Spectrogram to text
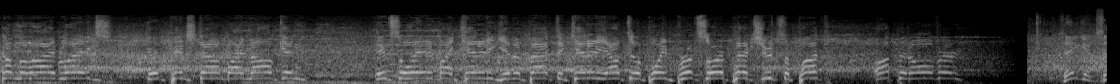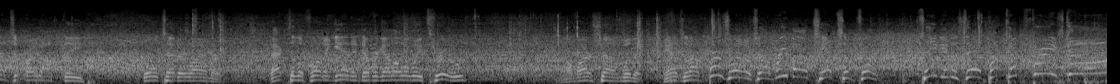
Come the live legs. Good pinch down by Malkin. Insulated by Kennedy. Give it back to Kennedy. Out to the point. Brooks Orpik shoots the puck. Up and over. Seguin sends it right off the goaltender Reimer. Back to the front again. It never got all the way through. Now Marchand with it. Hands it off. Bergeron shot. Rebound chance in front. Seguin is there. Puck comes free. Score!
